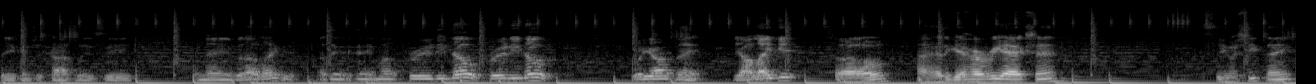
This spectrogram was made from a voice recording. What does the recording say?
so you can just constantly see the name. But I like it. I think it came out pretty dope. Pretty dope. What do y'all think? Y'all like it? So I had to get her reaction. See what she thinks.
